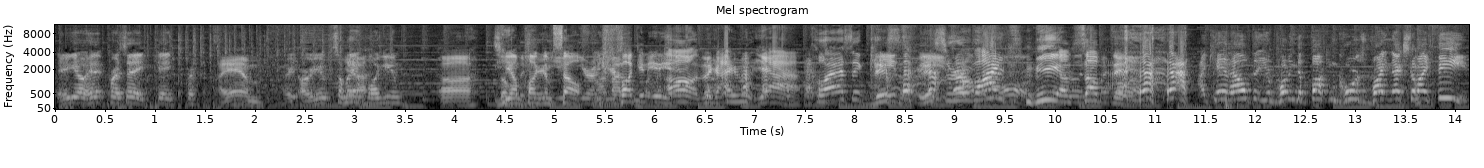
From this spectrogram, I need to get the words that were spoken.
There you go. Hit press A. Cade, press. I am. Are, are you? Somebody Yeah. unplug you? Uh, he unplugged himself. you're- you you're- fucking idiot. Oh, the guy who, yeah. Classic Cade's This reminds me of something. I can't help that you're putting the fucking cords right next to my feet,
